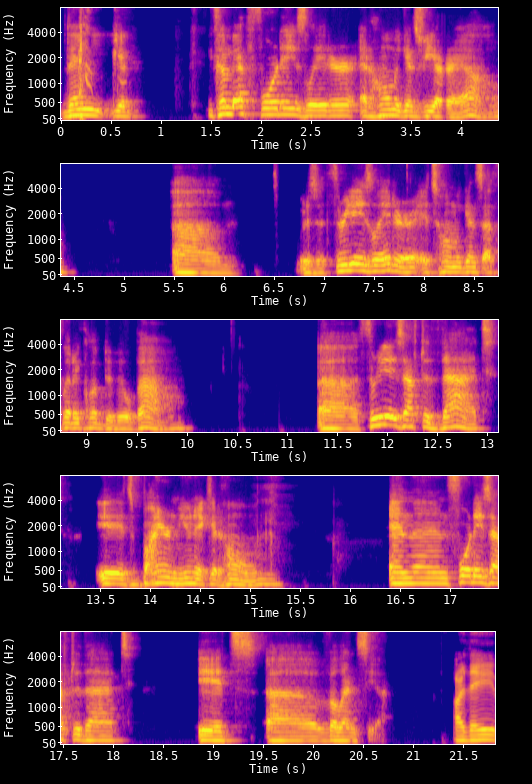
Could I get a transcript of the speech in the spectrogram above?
Then you you come back four days later at home against Villarreal. Um, what is it? Three days later, it's home against Athletic Club de Bilbao. Uh, three days after that, it's Bayern Munich at home. And then four days after that, it's uh, Valencia. Are they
